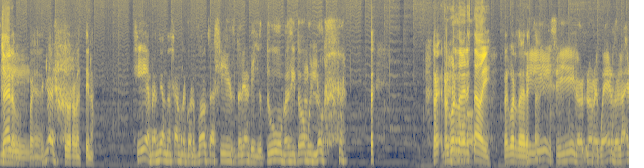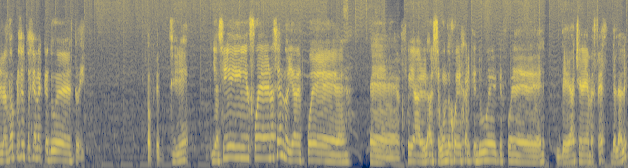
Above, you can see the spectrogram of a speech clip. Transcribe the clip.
Claro, Sí, fue- claro. Todo repentino. Sí, aprendiendo a usar Recordbox, así, tutorial de YouTube, así, todo muy loco. Re- recuerdo haber estado ahí. Recuerdo haber estado ahí. Sí, sí, lo, lo recuerdo. La- en las dos presentaciones que tuve estuve. confirmo. Sí, y así fue naciendo. Ya después eh, fui al, al segundo hard que tuve, que fue de, de HDM Fest, del Ale.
